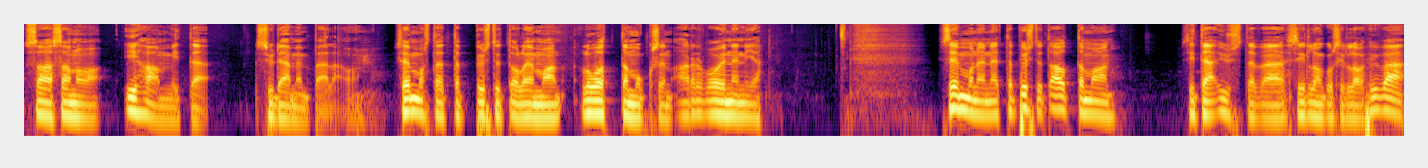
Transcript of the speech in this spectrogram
saa sanoa ihan mitä sydämen päällä on. Semmoista, että pystyt olemaan luottamuksen arvoinen ja semmoinen, että pystyt auttamaan sitä ystävää silloin, kun sillä on hyvä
